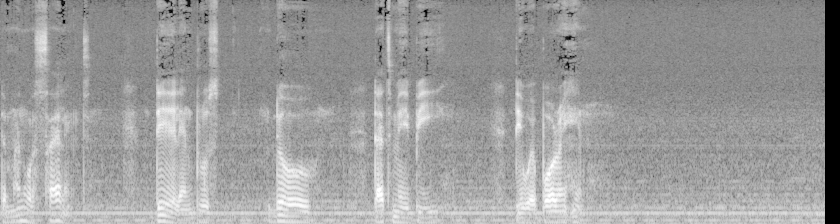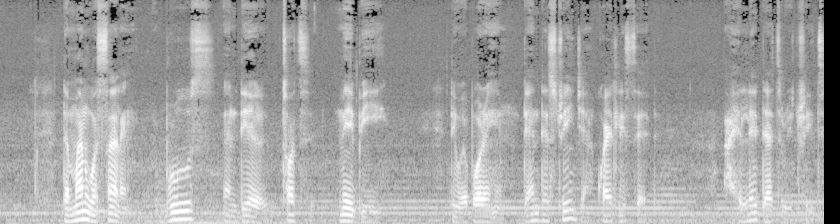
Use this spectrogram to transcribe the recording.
The man was silent. Dale and Bruce, though that may be, they were boring him. The man was silent. Bruce and Dale thought maybe they were boring him. Then the stranger quietly said, I led that retreat.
